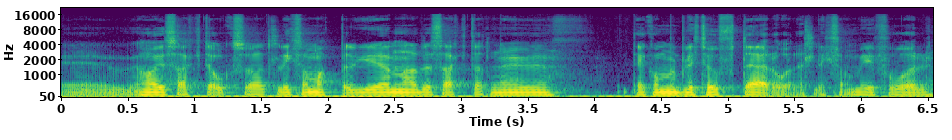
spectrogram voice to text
eh, har ju sagt det också att liksom Appelgren hade sagt att nu det kommer bli tufft det här året liksom. Vi får,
